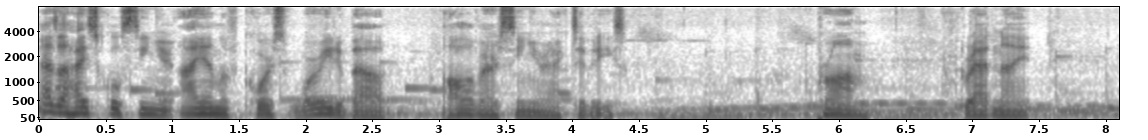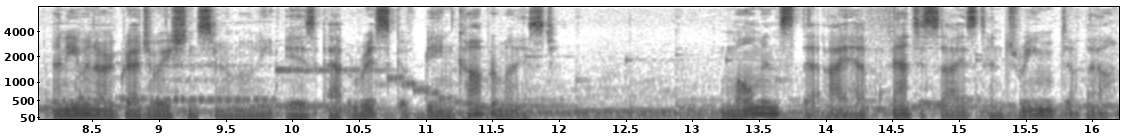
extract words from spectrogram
As a high school senior, I am, of course, worried about all of our senior activities prom, grad night, and even our graduation ceremony is at risk of being compromised. Moments that I have fantasized and dreamed about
